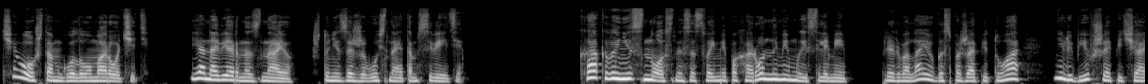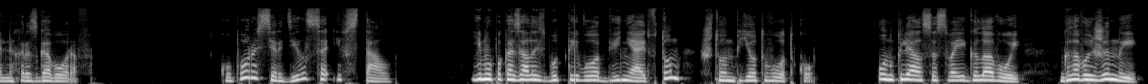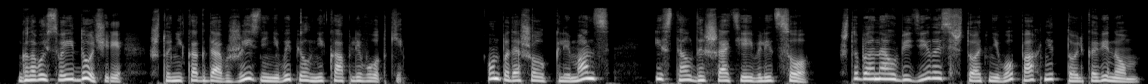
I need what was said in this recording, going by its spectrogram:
Чего уж там голову морочить. Я, наверное, знаю, что не заживусь на этом свете. Как вы несносны со своими похоронными мыслями, прервала ее госпожа Петуа, не любившая печальных разговоров. Купо рассердился и встал. Ему показалось, будто его обвиняют в том, что он пьет водку. Он клялся своей головой, головой жены, головой своей дочери, что никогда в жизни не выпил ни капли водки. Он подошел к Климанс и стал дышать ей в лицо, чтобы она убедилась, что от него пахнет только вином.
